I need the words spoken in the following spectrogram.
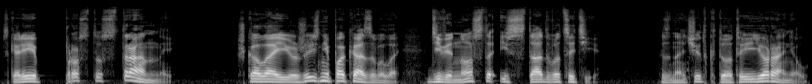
скорее просто странный. Шкала ее жизни показывала 90 из 120. Значит, кто-то ее ранил.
